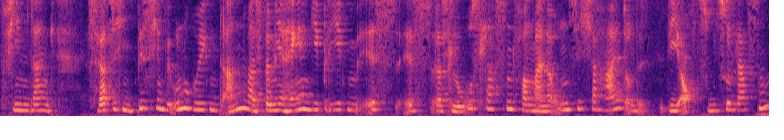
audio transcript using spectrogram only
Vielen Dank. Es hört sich ein bisschen beunruhigend an. Was bei mir hängen geblieben ist, ist das Loslassen von meiner Unsicherheit und die auch zuzulassen.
